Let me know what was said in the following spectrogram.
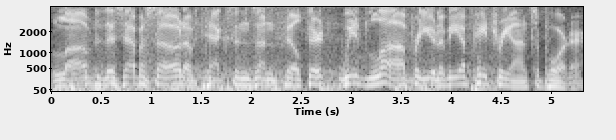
Loved this episode of Texans Unfiltered? We'd love for you to be a Patreon supporter.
